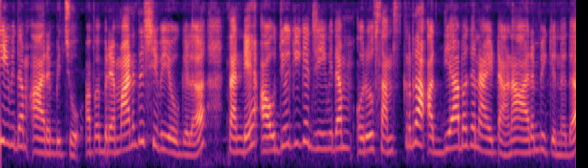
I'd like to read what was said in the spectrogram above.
ജീവിതം ആരംഭിച്ചു. അപ്പോൾ ബ്രഹ്മാനന്ദ ശിവയോഗികൾ തന്റെ ഔദ്യോഗിക ഔദ്യോഗിക ജീവിതം ഒരു സംസ്കൃത അധ്യാപകനായിട്ടാണ് ആരംഭിക്കുന്നത്.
